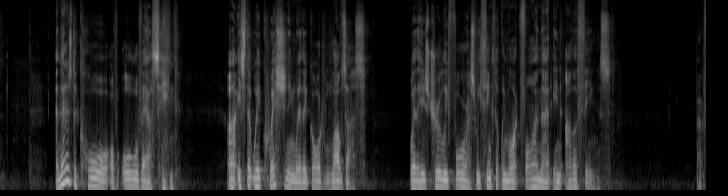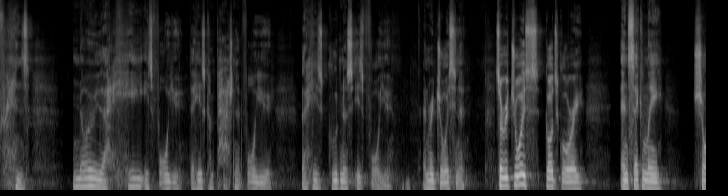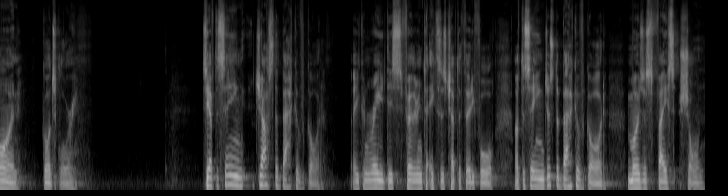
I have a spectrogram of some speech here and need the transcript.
And that is the core of all of our sin. Uh, it's that we're questioning whether God loves us, whether He's truly for us. We think that we might find that in other things. But, friends, know that He is for you, that He is compassionate for you, that His goodness is for you, and rejoice in it. So, rejoice God's glory, and secondly, shine God's glory. See, after seeing just the back of God, uh, you can read this further into Exodus chapter 34. After seeing just the back of God, Moses' face shone.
